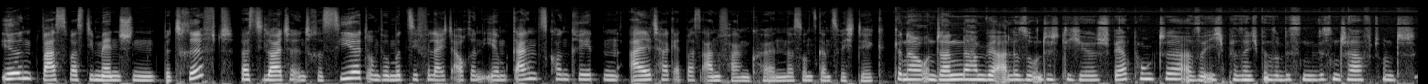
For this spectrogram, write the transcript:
irgendwas, was die Menschen betrifft, was die Leute interessiert und womit sie vielleicht auch in ihrem ganz konkreten Alltag etwas anfangen können. Das ist uns ganz wichtig. Genau, und dann haben wir alle so unterschiedliche Schwerpunkte. Also ich persönlich bin so ein bisschen Wissenschaft und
